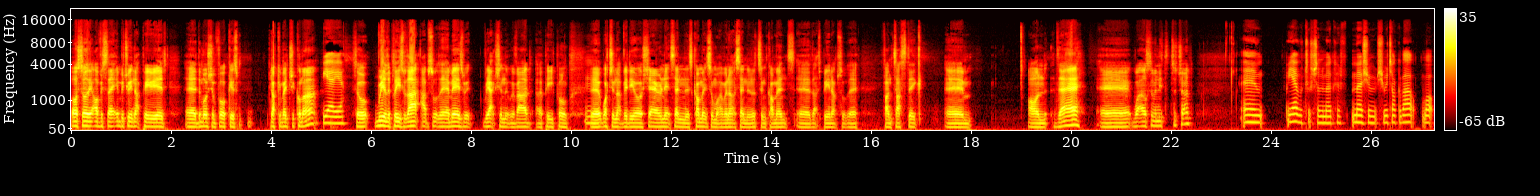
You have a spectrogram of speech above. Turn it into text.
Also, obviously, in between that period, uh, the motion focus documentary come out. Yeah, yeah. So really pleased with that. Absolutely amazed with reaction that we've had. Uh, people Mm. uh, watching that video, sharing it, sending us comments and whatever not, sending us some comments. Uh, that's been absolutely fantastic. Um, on there, uh, what else do we need to touch on? Um, yeah, we touched on the mer- motion. Should we talk about what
